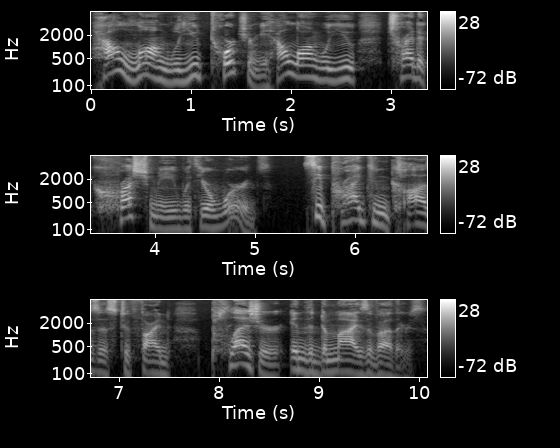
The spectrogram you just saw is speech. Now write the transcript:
How long will you torture me? How long will you try to crush me with your words? See, pride can cause us to find pleasure in the demise of others.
